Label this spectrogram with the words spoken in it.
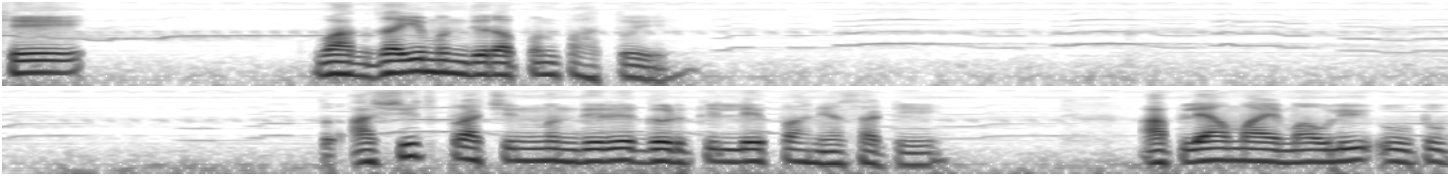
हे वाघजाई मंदिर आपण पाहतोय. तर अशीच प्राचीन मंदिरे गडकिल्ले पाहण्यासाठी आपल्या मायमाऊली यूट्यूब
